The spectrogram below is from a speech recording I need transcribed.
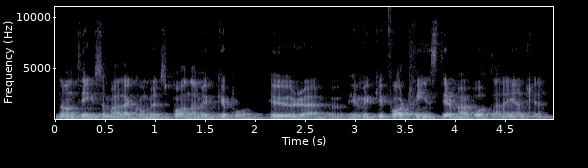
någonting som alla kommer spana mycket på. Hur, eh, hur mycket fart finns det i de här båtarna egentligen?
